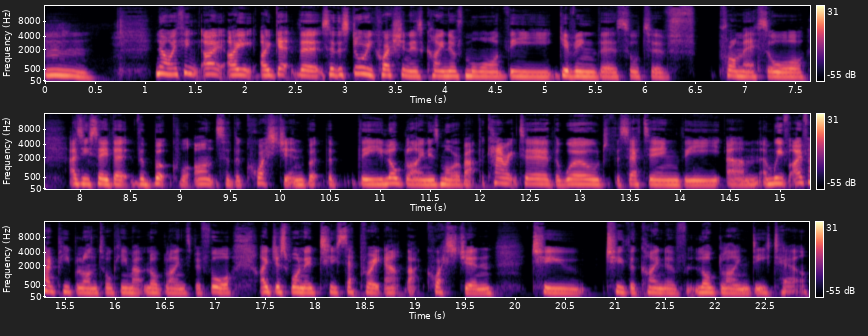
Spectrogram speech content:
mm. No, I think I, I I get the so the story question is kind of more the giving the sort of promise or as you say that the book will answer the question but the the log line is more about the character the world the setting the um and we've i've had people on talking about log lines before. I just wanted to separate out that question to to the kind of log line detail.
